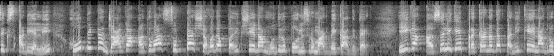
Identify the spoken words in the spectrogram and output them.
six ಅಡಿಯಲ್ಲಿ ಹೂತಿಟ್ಟ ಜಾಗ ಅಥವಾ ಸುಟ್ಟ ಶವದ ಪರೀಕ್ಷೆಯನ್ನ ಮೊದಲು ಪೊಲೀಸರು ಮಾಡಬೇಕಾಗುತ್ತೆ. ಈಗ ಅಸಲಿಗೆ ಪ್ರಕರಣದ ತನಿಖೆ ಏನಾದರೂ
